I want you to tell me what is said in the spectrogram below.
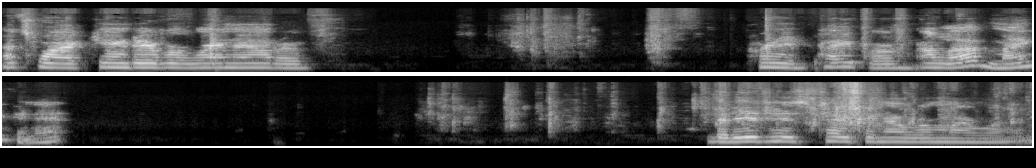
That's why I can't ever run out of printed paper. I love making it. But it has taken over my run.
